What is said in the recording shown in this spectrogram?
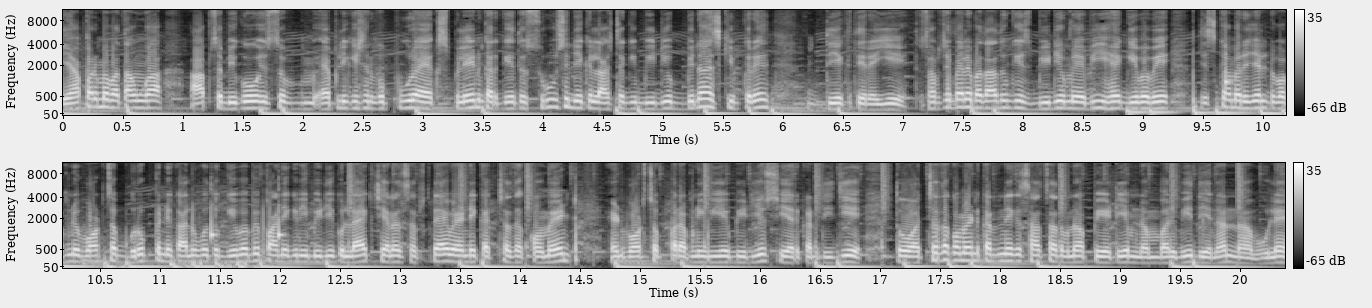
यहाँ पर मैं बताऊँगा आप सभी को इस एप्लीकेशन को पूरा एक्सप्लेन करके तो शुरू से लेकर लास्ट तक की वीडियो बिना स्किप करे देखते रहिए। तो सबसे पहले बता दूँ कि इस वीडियो में भी है गिव अवे जिसका मैं रिज़ल्ट अपने व्हाट्सअप ग्रुप पर निकालूँगा। तो गिव अवे पाने के लिए वीडियो को लाइक चैनल सब्सक्राइब एंड एक अच्छा सा कॉमेंट एंड व्हाट्सअप पर अपनी ये वीडियो शेयर कर दीजिए। तो अच्छा सा कॉमेंट करने के साथ साथ अपना पेटीएम नंबर भी देना ना भूलें।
